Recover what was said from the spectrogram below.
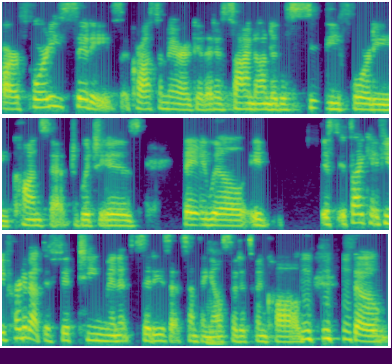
are 40 cities across America that have signed on to the C40 concept, which is they will it's, it's like if you've heard about the 15 minute cities, that's something else that it's been called. so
